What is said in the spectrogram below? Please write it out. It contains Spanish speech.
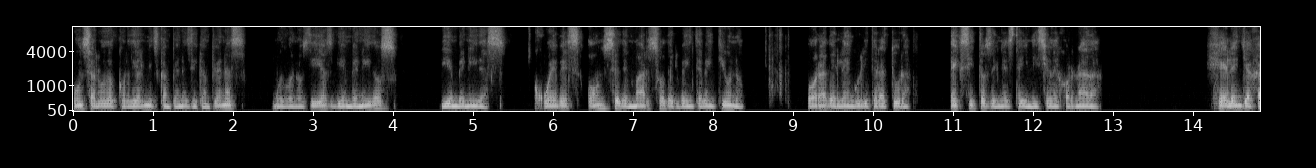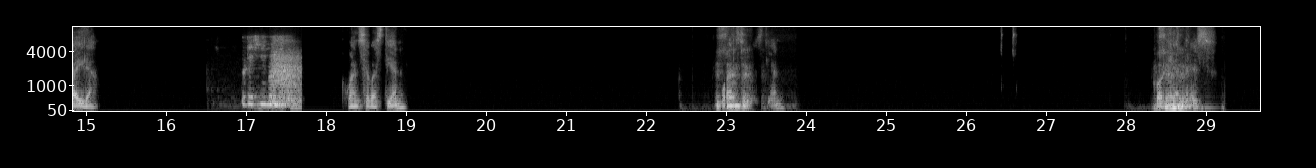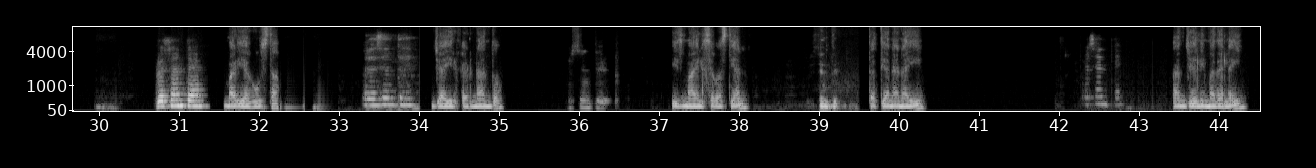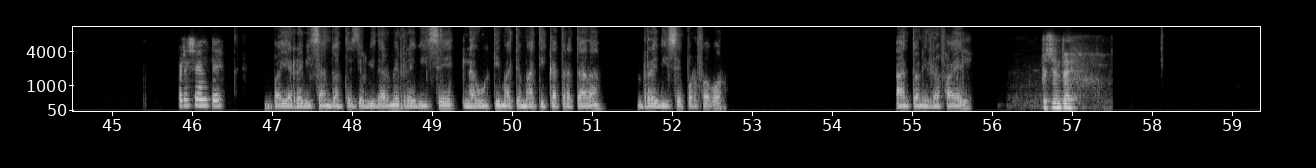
Un saludo cordial, mis campeones y campeonas. Muy buenos días, bienvenidos, bienvenidas. Jueves 11 de marzo del 2021, hora de lengua y literatura. Éxitos en este inicio de jornada. Helen Yajaira. Presente. Juan Sebastián. Juan. Sebastián. Jorge. Andrés. Presente. María Gusta. Presente. Jair Fernando. Presente. Ismael Sebastián. Presente. Tatiana Naí. Presente. Angeli Madeleine. Presente. Vaya revisando antes de olvidarme, revise la última temática tratada. Revise, por favor. Anthony Rafael, Presente.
